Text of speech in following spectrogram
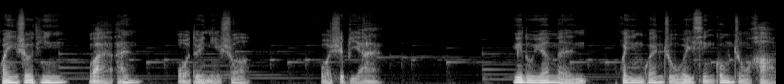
欢迎收听晚安，我对你说，我是彼岸。阅读原文，欢迎关注微信公众号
